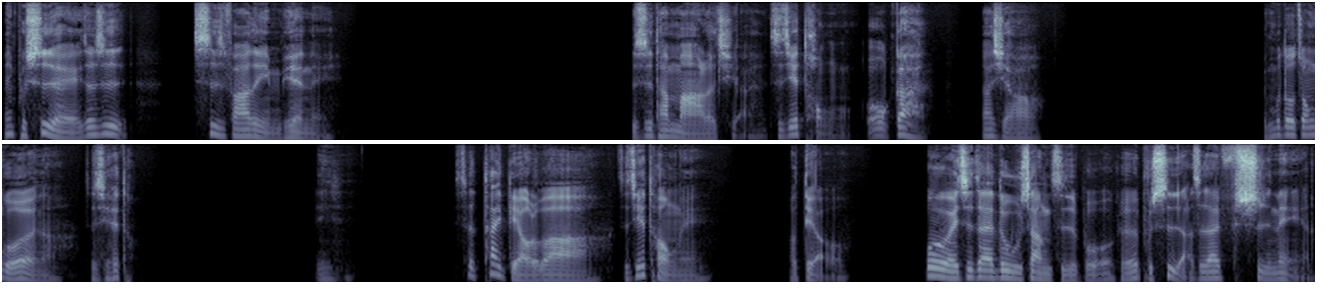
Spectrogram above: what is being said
哎，不是哎，这是事发的影片哎，只是他麻了起来，直接捅。我干，大小，全部都中国人啊，直接捅。你这太屌了吧？直接捅哎！好屌哦！我以为是在路上直播，可是不是啊，是在室内啊。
